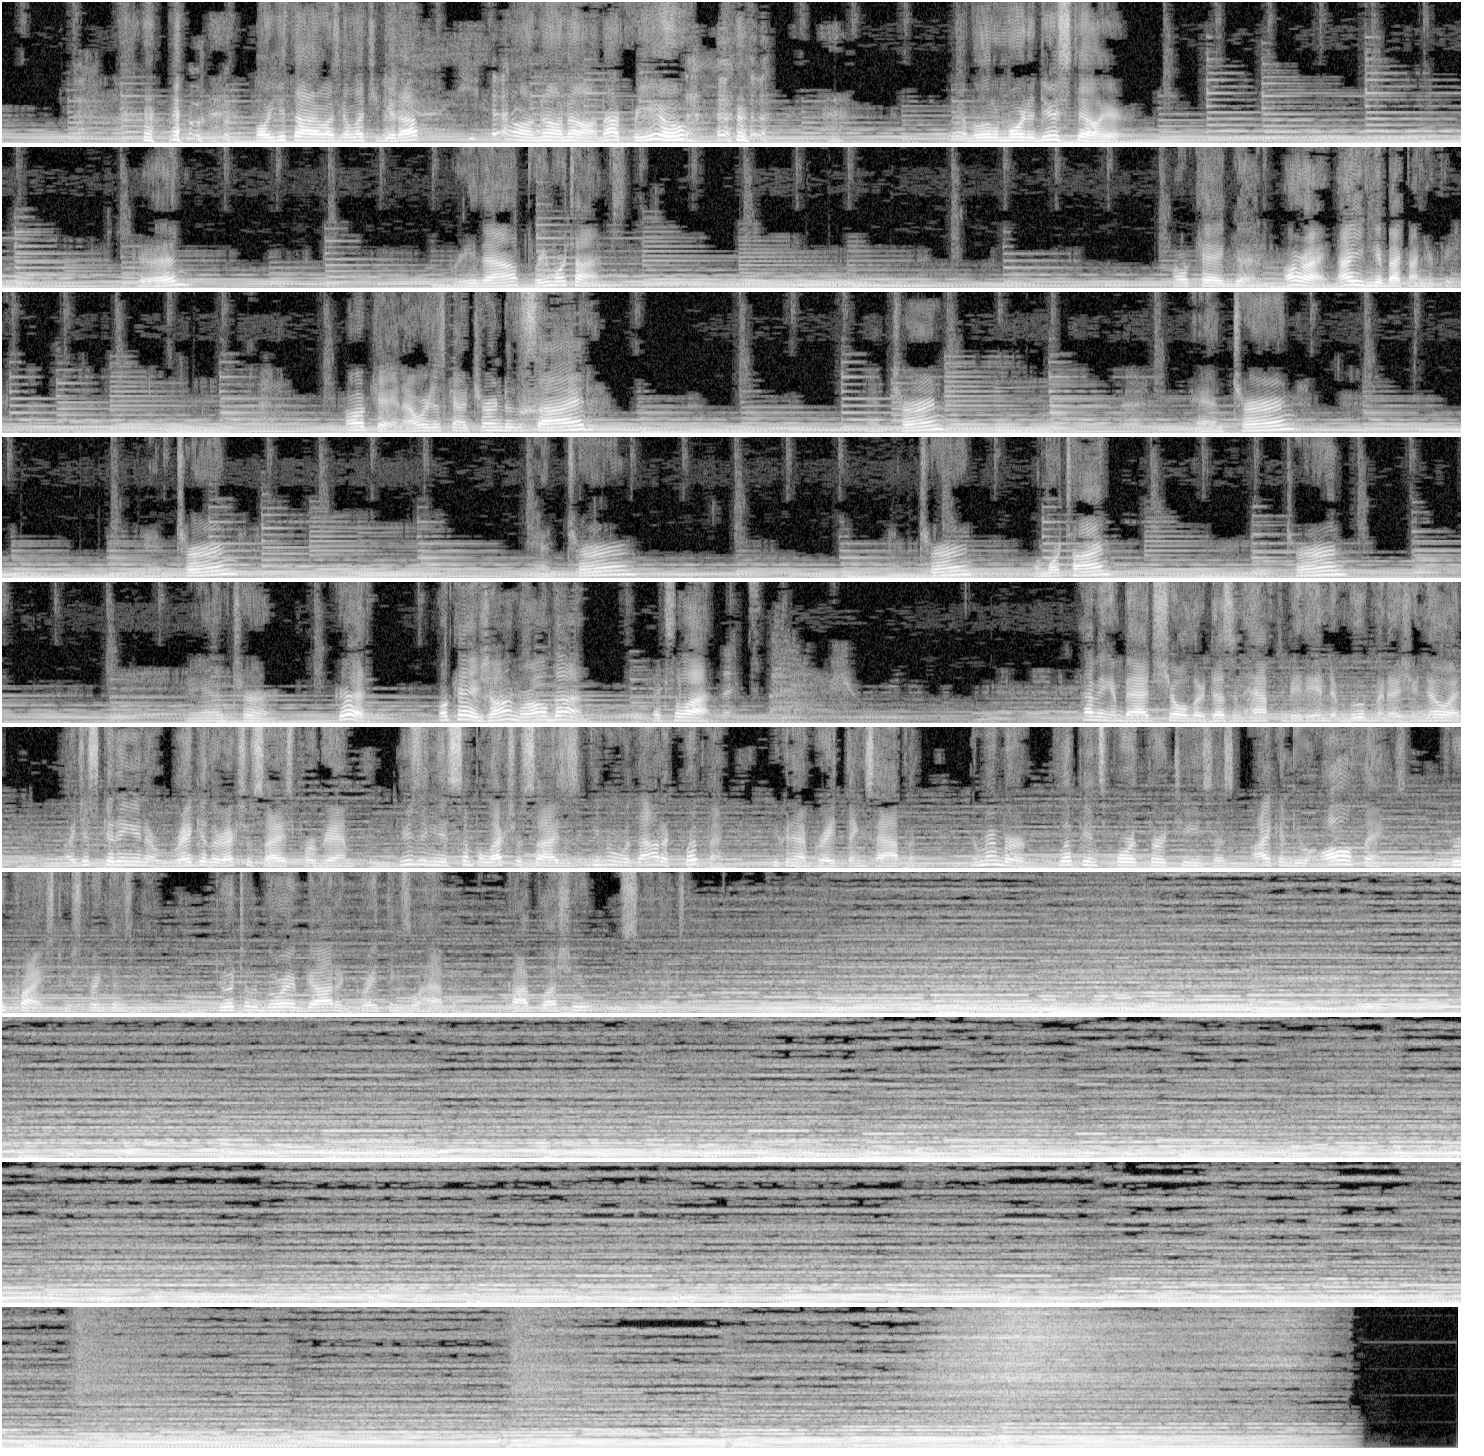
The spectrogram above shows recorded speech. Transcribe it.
oh, you thought I was going to let you get up? Yeah. Oh, no, no, not for you. we have a little more to do still here. Good. Breathe out three more times. Okay, good. All right, now you can get back on your feet. Okay, now we're just going to turn to the side and turn and turn and turn and turn and turn. One more time. Turn and turn. Good. Okay, Jean, we're all done. Thanks a lot. Having a bad shoulder doesn't have to be the end of movement as you know it. By just getting in a regular exercise program, using these simple exercises, even without equipment, you can have great things happen. Remember, Philippians 4.13 says, I can do all things through Christ who strengthens me. Do it to the glory of God and great things will happen. God bless you. We'll see you next time.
